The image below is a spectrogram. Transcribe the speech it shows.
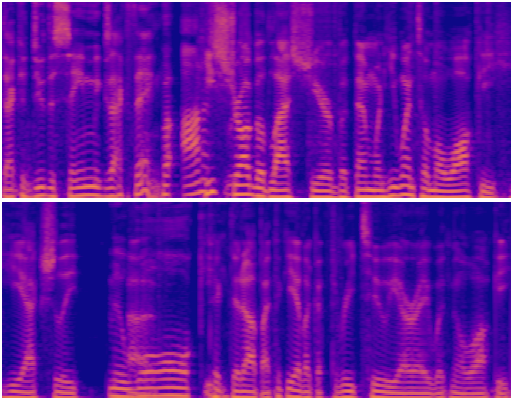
that could do the same exact thing? but honestly, he struggled last year, but then when he went to Milwaukee, he actually uh, Milwaukee. picked it up. I think he had like a three-two ERA with Milwaukee.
